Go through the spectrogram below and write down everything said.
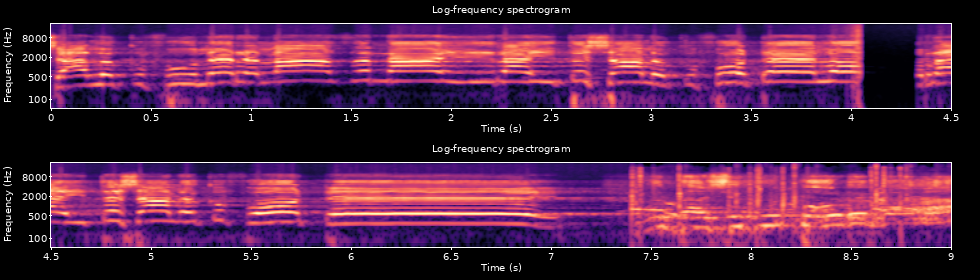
শালক ফুলের লাজ নাই রাইতে শালক ফোটে লো রাইতে শালক ফোটে। উদাস দুপুর বেলা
